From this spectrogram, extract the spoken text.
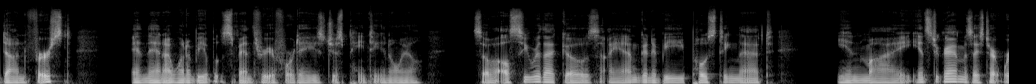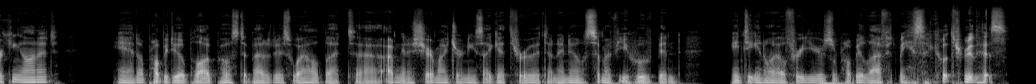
done first, and then I want to be able to spend three or four days just painting in oil. So I'll see where that goes. I am going to be posting that in my Instagram as I start working on it and I'll probably do a blog post about it as well. But uh, I'm going to share my journey as I get through it. And I know some of you who've been painting in oil for years will probably laugh at me as I go through this.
